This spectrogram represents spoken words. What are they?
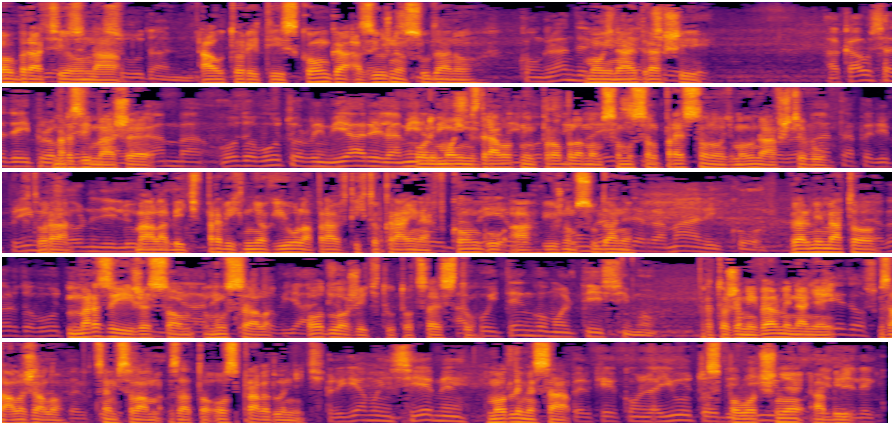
obratil na autority z Konga a z Južného Sudanu, moji najdrahší Mrzí ma, že kvôli mojim zdravotným problémom som musel presunúť moju návštevu, ktorá mala byť v prvých dňoch júla práve v týchto krajinách, v Kongu a v Južnom Sudane. Veľmi ma to mrzí, že som musel odložiť túto cestu pretože mi veľmi na nej záležalo. Chcem sa vám za to ospravedlniť. Modlíme sa spoločne, aby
